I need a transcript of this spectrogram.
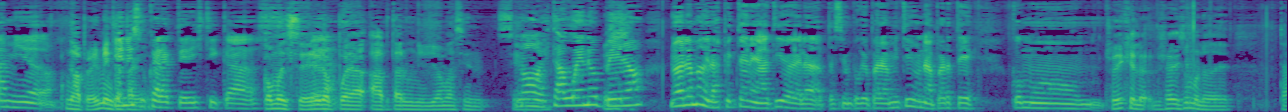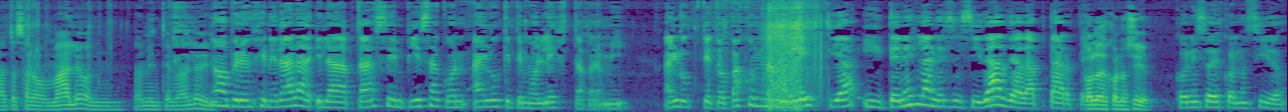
da miedo. No, pero a mí me encanta. Tiene sus características. Cómo el cerebro feas. puede adaptar un idioma sin... sin- No, está bueno, pero no hablamos del aspecto negativo de la adaptación, porque para mí tiene una parte como... Yo dije, lo- ya dijimos lo de... Te adaptas a algo malo, a un ambiente malo y... No, pero en general el adaptarse empieza con algo que te molesta para mí. Algo te topas con una molestia y tenés la necesidad de adaptarte Con lo desconocido. con eso desconocido.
